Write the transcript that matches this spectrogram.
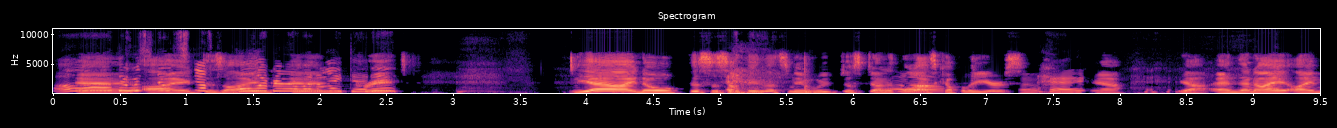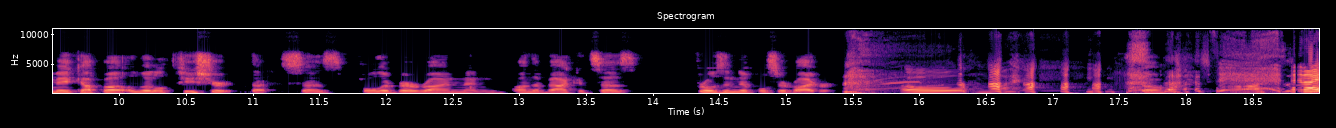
Oh, and there was no I stuffed polar bear when I did create. it. Yeah, I know. This is something that's new. We've just done it the last Oh. couple of years. Okay. Yeah, yeah, and then I, I make up a, a little T-shirt that says Polar Bear Run, and on the back it says Frozen Nipple Survivor. Oh my. So That's awesome. And I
